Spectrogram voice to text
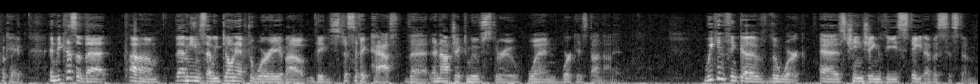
Okay, and because of that, um, that means that we don't have to worry about the specific path that an object moves through when work is done on it. We can think of the work as changing the state of a system.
